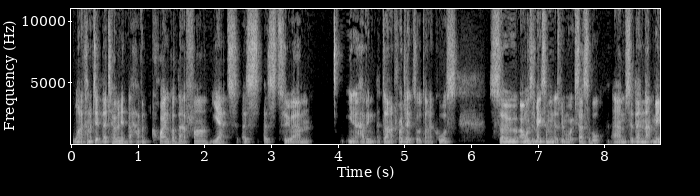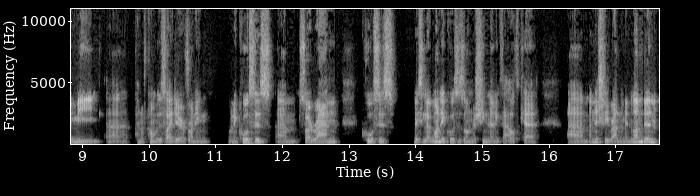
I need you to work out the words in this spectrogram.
want to kind of dip their toe in it, but haven't quite got that far yet as, as to, um, you know, having done a project or done a course. So I wanted to make something that's a bit more accessible. Um, so then that made me uh, kind of come up with this idea of running running courses. Um, so I ran courses basically like one day courses on machine learning for healthcare. Um, initially ran them in London,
